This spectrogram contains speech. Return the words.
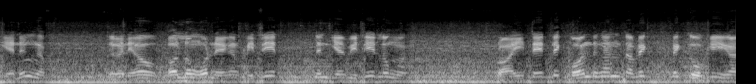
เกียร์หนึ่งครับเดี๋ยวเดี๋ยวก็ลงรถไหนกันปิดรีดดึงเกียร์ปิดรีดลงมาปล่อยเต้นเล็กก่อนถึงนั้นถ้าเล็กเล็กตัวกี้ก็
